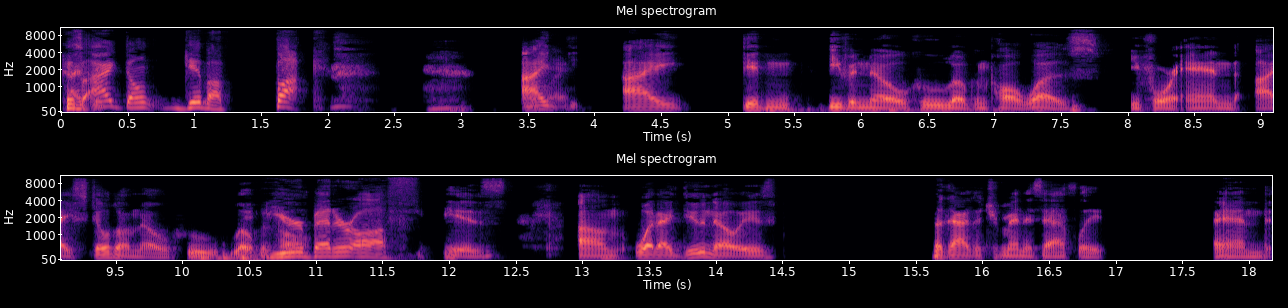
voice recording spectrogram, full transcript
Cause I I, don't give a fuck? I Anyway. I didn't even know who Logan Paul was before, and I still don't know who Logan You're Paul better off. is. Um, what I do know is the guy's a tremendous athlete, and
